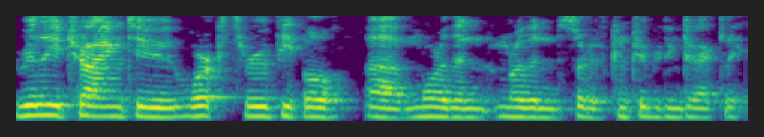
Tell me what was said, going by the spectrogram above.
really trying to work through people uh, more than more than sort of contributing directly?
